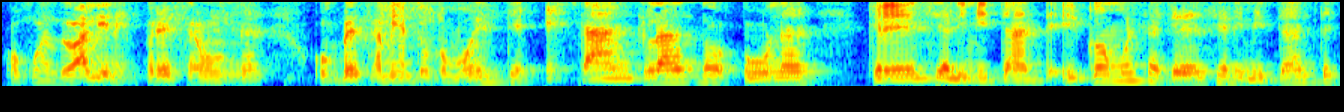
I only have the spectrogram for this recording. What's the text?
o cuando alguien expresa un pensamiento como este, está anclando una creencia limitante. ¿Y cómo esa creencia limitante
